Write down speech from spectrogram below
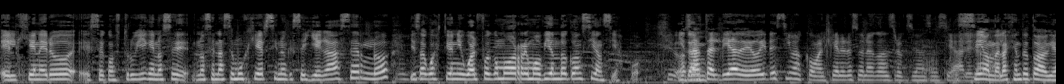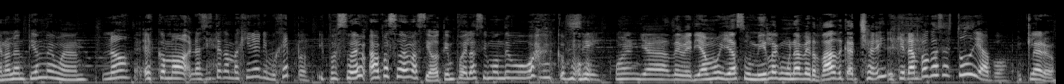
el género eh, se construye, que no se, no se nace mujer, sino que se llega a hacerlo, y esa cuestión igual fue como removiendo conciencias. po. Sí, Y o sea, hasta el día de hoy decimos como el género es una construcción social. Sí, donde la gente todavía no lo entiende, weón. No, es como naciste con vagina y mujer, pues. Y pasó, ha pasado demasiado tiempo de la Simón de Beauvoir, como, Sí. weón, ya deberíamos ya asumirla como una verdad, ¿cachai? Es que tampoco se estudia, po. Claro.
